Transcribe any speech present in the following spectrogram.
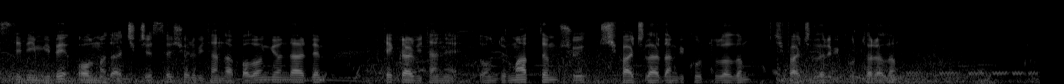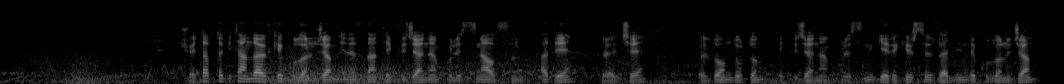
istediğim gibi olmadı açıkçası. Şöyle bir tane daha balon gönderdim. Tekrar bir tane dondurma attım. Şu şifacılardan bir kurtulalım. Şifacıları bir kurtaralım. Şu etapta bir tane daha öfke kullanacağım. En azından tekli cehennem kulesini alsın. Hadi kraliçe. Böyle dondurdum tekli cehennem kulesini. Gerekirse özelliğini de kullanacağım.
